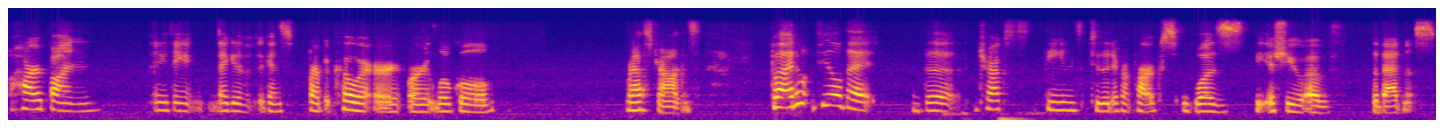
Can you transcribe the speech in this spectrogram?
harp on anything negative against barbacoa or, or local restaurants, but I don't feel that the trucks themed to the different parks was the issue of the badness.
